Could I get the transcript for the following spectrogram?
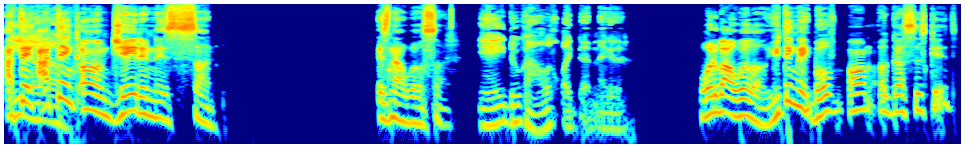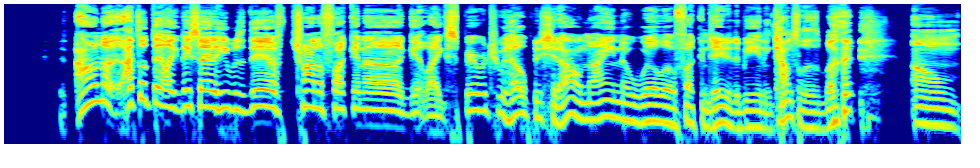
I He, think I uh, think um Jaden is son. It's not Will's son. Yeah, he do kind of look like that nigga. What about Willow? You think they both um Augustus kids? I don't know. I thought that like they said he was there trying to fucking uh get like spiritual help and shit. I don't know. I ain't no Will or fucking Jada to be any counselors, but um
